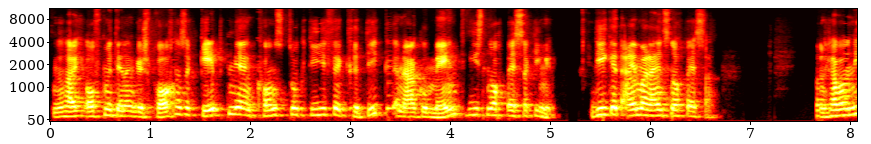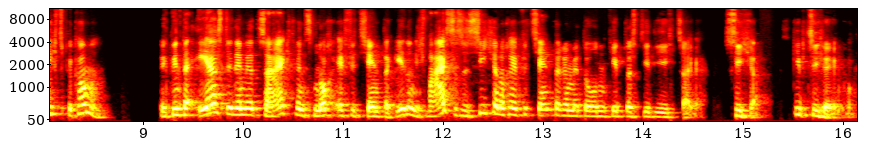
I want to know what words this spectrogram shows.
gesagt, ich oft mit denen gesprochen, also gebt mir eine konstruktive Kritik, ein Argument, wie es noch besser ginge. Wie geht einmal eins noch besser? Und ich habe auch nichts bekommen. Ich bin der Erste, der mir zeigt, wenn es noch effizienter geht. Und ich weiß, dass es sicher noch effizientere Methoden gibt, als die, die ich zeige. Sicher. Es gibt sicher irgendwo.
